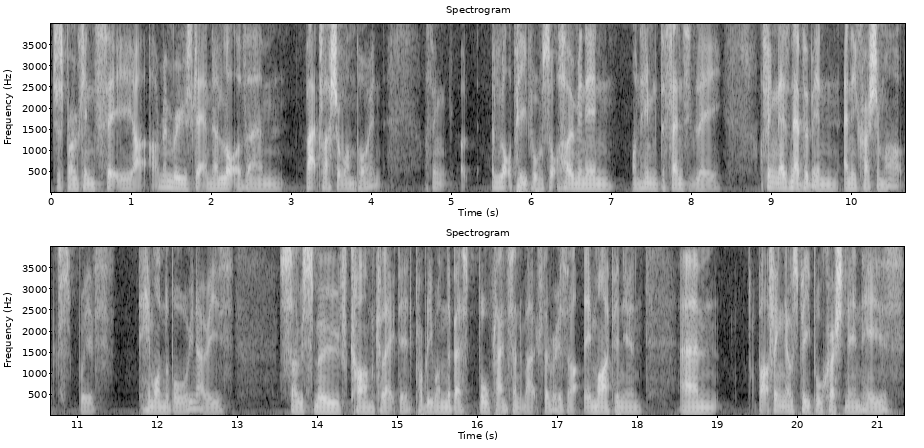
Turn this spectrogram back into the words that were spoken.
just broke in City, I, I remember he was getting a lot of um, backlash at one point. I think a, a lot of people were sort of homing in on him defensively. I think there's never been any question marks with him on the ball. You know, he's so smooth, calm, collected. Probably one of the best ball playing centre backs there is, uh, in my opinion. Um, but I think there was people questioning his.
